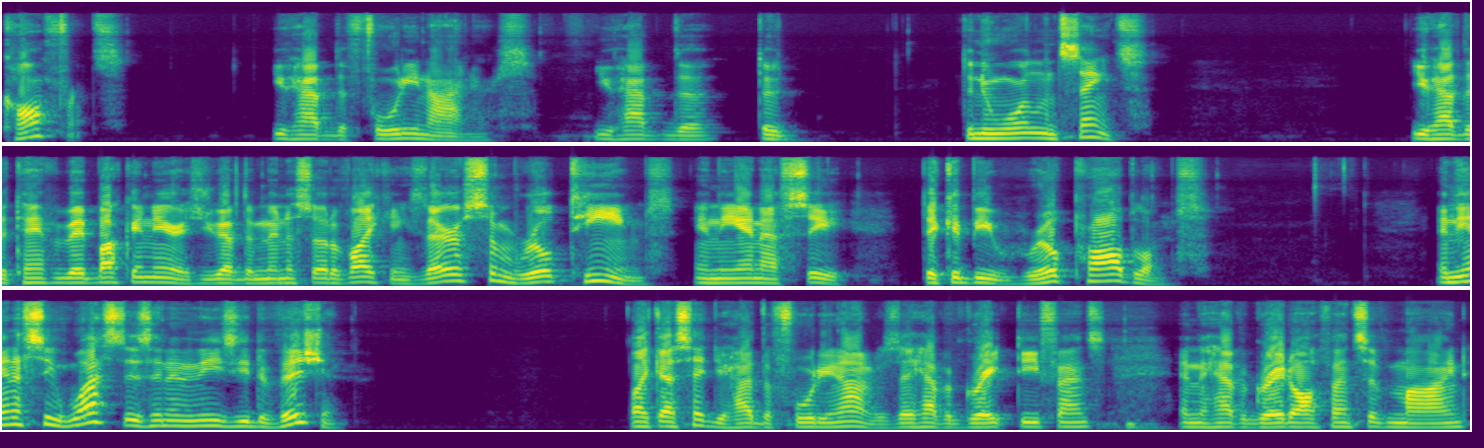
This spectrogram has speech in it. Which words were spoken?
conference. You have the 49ers, you have the the, the New Orleans Saints, you have the Tampa Bay Buccaneers, you have the Minnesota Vikings. There are some real teams in the NFC that could be real problems. And the NFC West isn't an easy division like I said, you had the 49ers. They have a great defense and they have a great offensive mind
